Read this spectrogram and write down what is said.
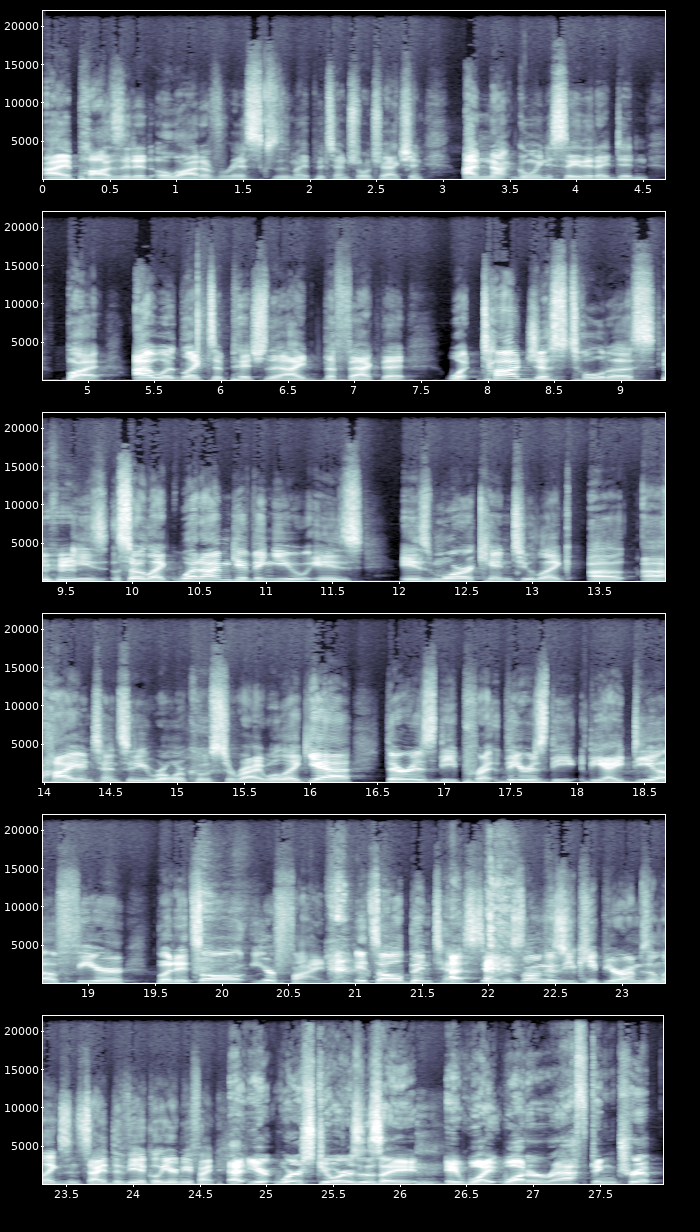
I posited a lot of risks with my potential attraction. I'm not going to say that I didn't, but I would like to pitch the I the fact that what Todd just told us mm-hmm. is so like what I'm giving you is is more akin to like a, a high intensity roller coaster ride. Well, like yeah, there is the pre- there is the the idea of fear, but it's all you're fine. It's all been tested. As long as you keep your arms and legs inside the vehicle, you're gonna be fine. At your worst, yours is a a whitewater rafting trip.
